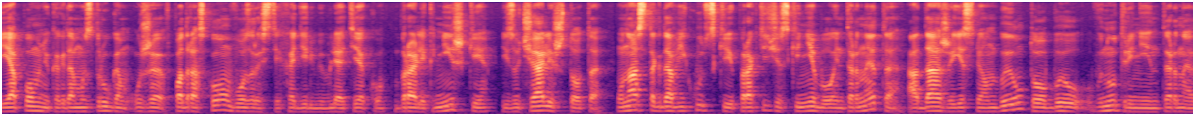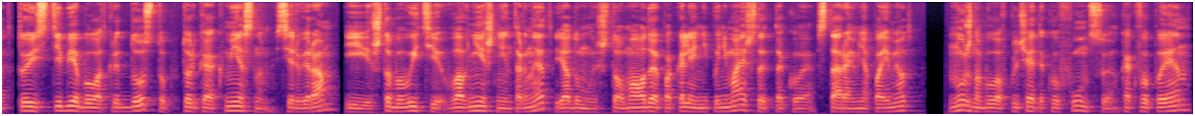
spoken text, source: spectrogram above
Я помню, когда мы с другом уже в подростковом возрасте ходили в библиотеку, брали книжки, изучали что-то. У нас тогда в Якутске практически не было интернета, а даже если он был, то был внутренний интернет. То есть тебе был открыт доступ только к местным серверам, и чтобы выйти во внешний интернет, я думаю, что молодое поколение не понимает, что это такое, старое меня поймет, нужно было включать такую функцию, как VPN,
